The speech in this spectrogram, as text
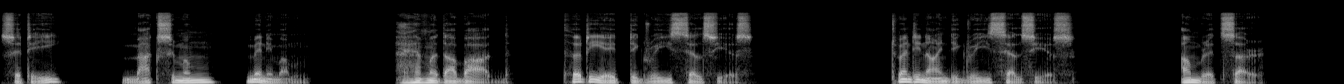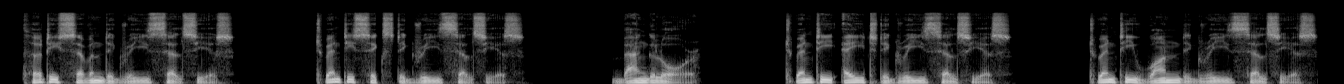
City Maximum Minimum. Ahmedabad 38 degrees Celsius. 29 degrees Celsius. Amritsar 37 degrees Celsius. 26 degrees Celsius. Bangalore 28 degrees Celsius 21 degrees Celsius.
